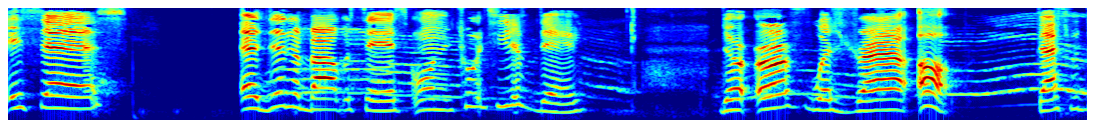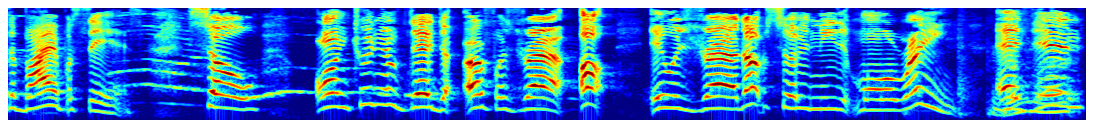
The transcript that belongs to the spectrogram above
it says, and then the Bible says, on the 20th day, the earth was dried up. That's what the Bible says. So on the 20th day, the earth was dried up. It was dried up, so it needed more rain. And That's then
